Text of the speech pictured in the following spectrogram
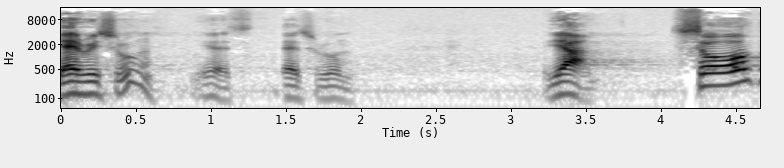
There is room. Yes, there's room. Yeah. So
